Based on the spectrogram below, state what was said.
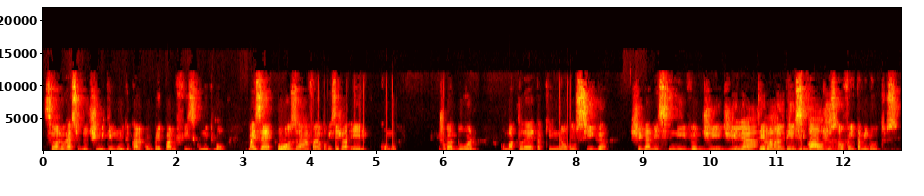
Você olha o resto do time, tem muito cara com preparo físico muito bom. Mas é o Zé Rafael. Talvez seja ele, como jogador, como atleta, que não consiga chegar nesse nível de, de manter uma intensidade dos 90 minutos.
